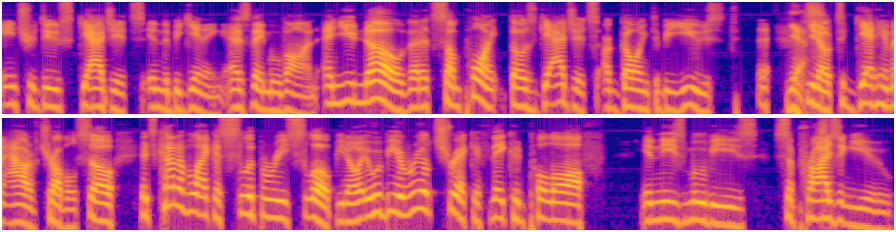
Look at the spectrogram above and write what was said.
introduce gadgets in the beginning as they move on, and you know that at some point those gadgets are going to be used yes. you know, to get him out of trouble. So it's kind of like a slippery slope. You know, it would be a real trick if they could pull off in these movies surprising you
